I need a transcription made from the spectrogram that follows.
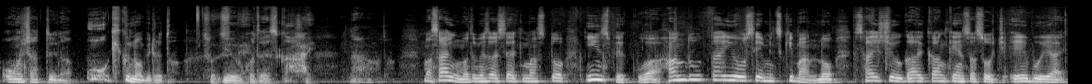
御社というのは大きく伸びるということですか。はい、なるほどまあ、最後まとめさせていただきますとインスペックは半導体用精密基板の最終外観検査装置 AVI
